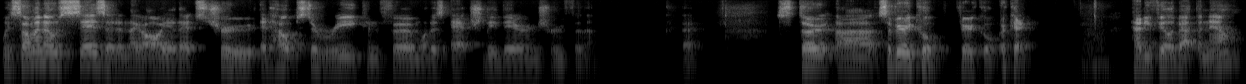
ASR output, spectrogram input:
when someone else says it and they go, oh yeah, that's true, it helps to reconfirm what is actually there and true for them. Okay. So, uh, so very cool, very cool. Okay. How do you feel about the now?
